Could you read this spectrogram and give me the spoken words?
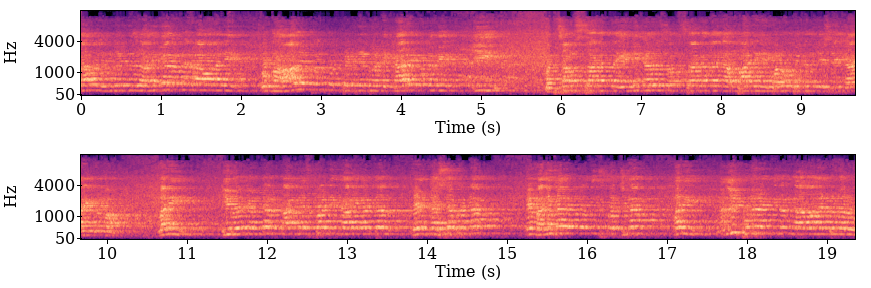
రావాలి ఇరవై తొమ్మిదిలో అధికారంలోకి రావాలని ఒక ఆలోచనతో పెట్టినటువంటి కార్యక్రమమే ఈ సంస్థాగత ఎన్నికలు సంస్థాగతంగా పార్టీని బలోపేతం చేసే కార్యక్రమం. మరి ఈ రోజు అంటారు కాంగ్రెస్ పార్టీ కార్యక్రమం మేము కష్టపడ్డాం మేము అధికారంలో తీసుకొచ్చినాం మరి మళ్ళీ పునరంకితం కావాలంటున్నారు.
